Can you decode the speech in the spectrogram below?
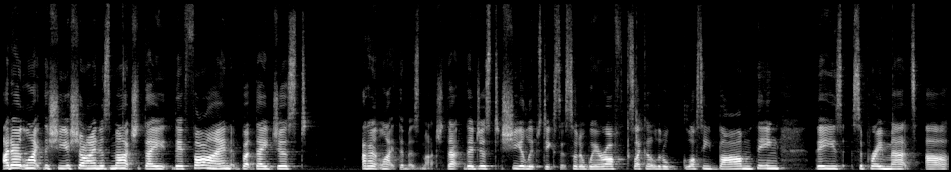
I don't like the sheer shine as much. They, they're fine, but they just, I don't like them as much. That They're just sheer lipsticks that sort of wear off. It's like a little glossy balm thing. These Supreme Mattes are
